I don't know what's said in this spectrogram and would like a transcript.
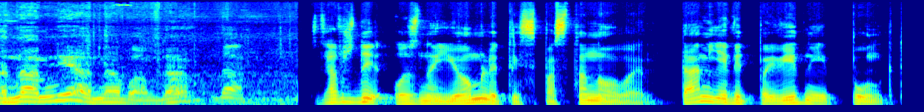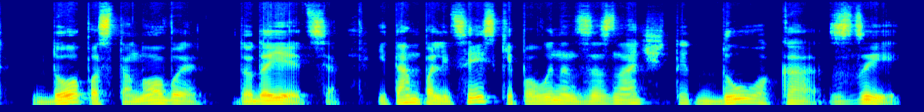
Одна мені, одна вам, так? Да. Завжди ознайомлюйтесь з постановою. Там є відповідний пункт. До постанови додається. І там поліцейський повинен зазначити докази.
